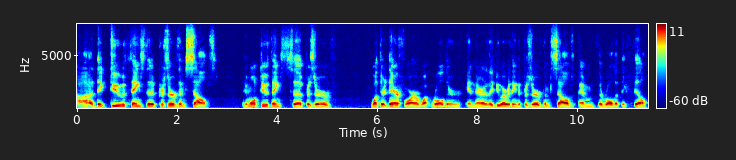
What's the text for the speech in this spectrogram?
Uh, they do things to preserve themselves. They won't do things to preserve what they're there for or what role they're in there. They do everything to preserve themselves and the role that they fill.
